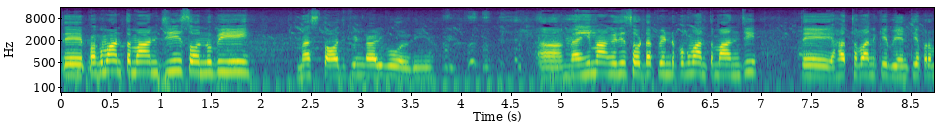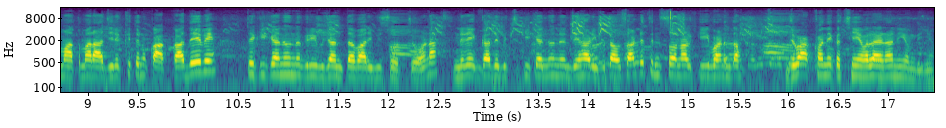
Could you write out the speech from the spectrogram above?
ਤੇ ਭਗਵੰਤ ਮਾਨ ਜੀ ਸੋਨੂੰ ਵੀ ਮੈਂ ਸਤੌਜ ਪਿੰਡ ਵਾਲੀ ਬੋਲਦੀ ਆ ਮੈਂ ਹੀ ਮੰਗਦੀ ਤੁਹਾਡਾ ਪਿੰਡ ਭਗਵੰਤ ਮਾਨ ਜੀ ਤੇ ਹੱਥ ਬੰਨ ਕੇ ਬੇਨਤੀ ਹੈ ਪ੍ਰਮਾਤਮਾ ਰਾਜੀ ਰੱਖੇ ਤੈਨੂੰ ਕਾਕਾ ਦੇਵੇ। ਤੇ ਕੀ ਕਹਿੰਦੇ ਹੁੰਦੇ ਗਰੀਬ ਜਨਤਾ ਬਾਰੇ ਵੀ ਸੋਚੋ ਹਨਾ। ਨਰੇਗਾ ਦੇ ਵਿੱਚ ਕੀ ਕਹਿੰਦੇ ਹੁੰਦੇ ਦਿਹਾੜੀ ਵਧਾਓ 350 ਨਾਲ ਕੀ ਬਣਦਾ? ਜਵਾਕਾਂ ਦੀਆਂ ਕੱਚੀਆਂ ਲੈਣਾ ਨਹੀਂ ਆਉਂਦੀਆਂ।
